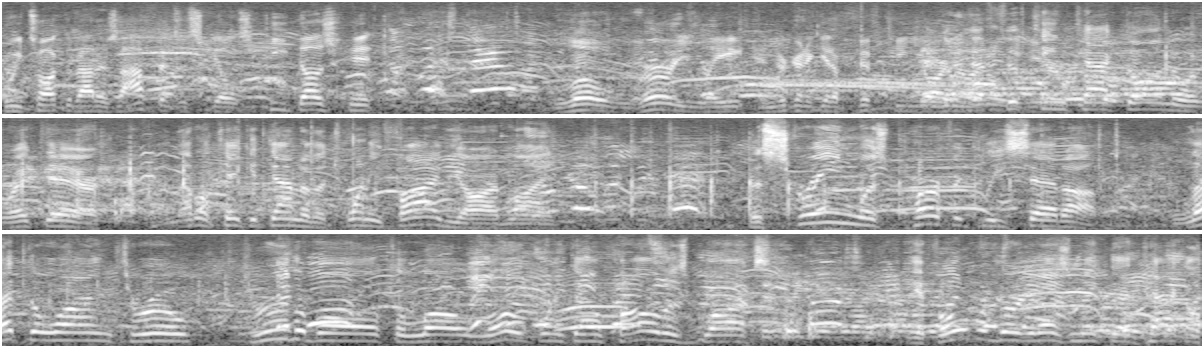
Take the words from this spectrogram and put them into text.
who we talked about his offensive skills. He does hit low very late, and they're going to get a 15-yard That 15 tacked onto it right there, and that'll take it down to the 25-yard line. The screen was perfectly set up. Let the line through, threw the ball to Lowe. Lowe went down, followed his blocks. If Overberger doesn't make that tackle,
